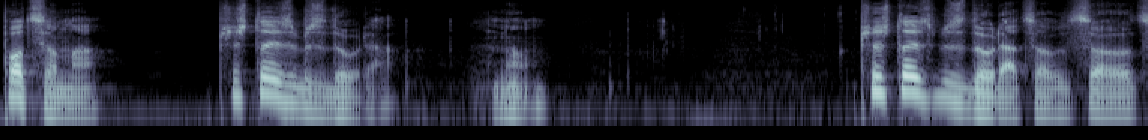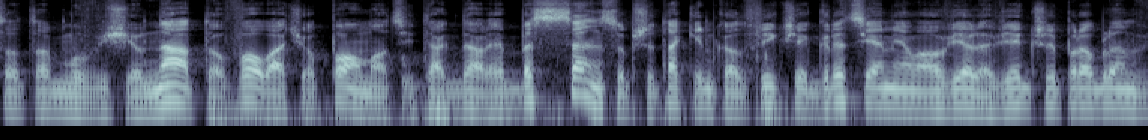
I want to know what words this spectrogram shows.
Po co ma? Przecież to jest bzdura. No. Przecież to jest bzdura, co, co, co to mówi się. NATO, wołać o pomoc i tak dalej. Bez sensu. Przy takim konflikcie Grecja miała o wiele większy problem,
